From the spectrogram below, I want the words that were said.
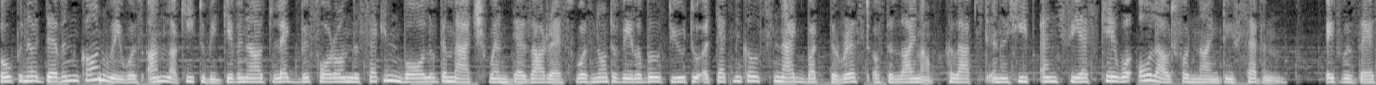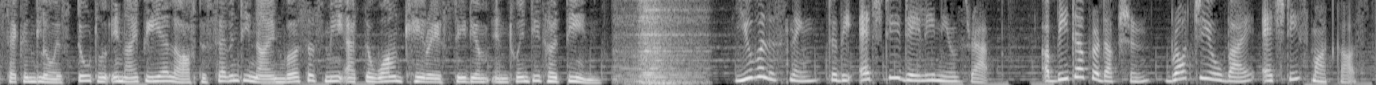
Opener Devon Conway was unlucky to be given out leg before on the second ball of the match when DRS was not available due to a technical snag but the rest of the lineup collapsed in a heap and CSK were all out for 97. It was their second lowest total in IPL after 79 versus MI at the Wankhede Stadium in 2013. You were listening to the HT Daily News Wrap, a beta production brought to you by HT Smartcast.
